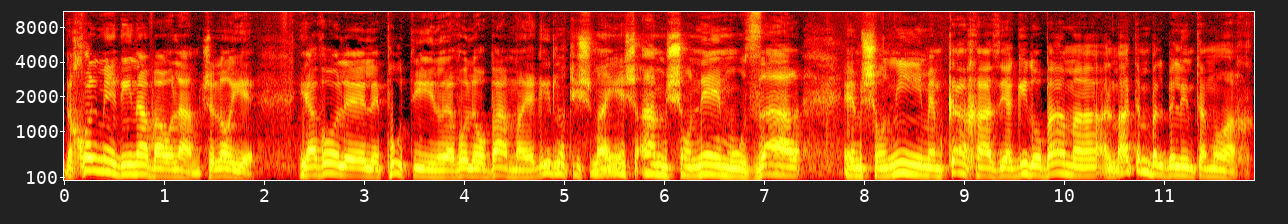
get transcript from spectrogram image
בכל מדינה בעולם, שלא יהיה, יבוא לפוטין, או יבוא לאובמה, יגיד לו, תשמע, יש עם שונה, מוזר, הם שונים, הם ככה, אז יגיד אובמה, על מה אתם מבלבלים את המוח?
